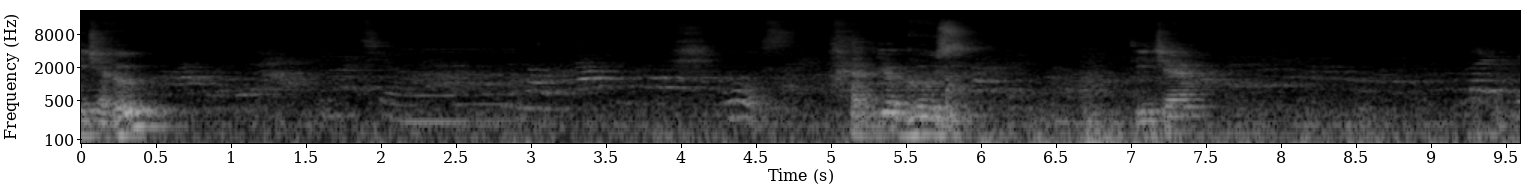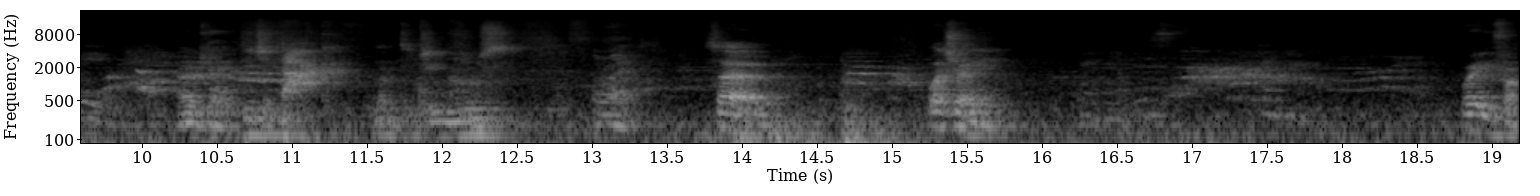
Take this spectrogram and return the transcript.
Teacher who? Teacher Goose. Your goose. Teacher? Okay, teacher duck, not teacher goose. Alright. So, what's your name? Where are you from?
